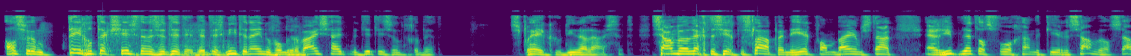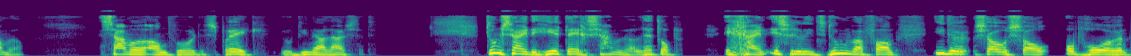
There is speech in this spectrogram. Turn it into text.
als er een tegeltekst is, dan is het dit. Dit is niet een een of andere wijsheid, maar dit is een gebed. Spreek, uw luistert. Samuel legde zich te slapen en de Heer kwam bij hem staan en riep net als voorgaande keren: Samuel, Samuel. Samuel antwoordde: Spreek, uw dienaar luistert. Toen zei de Heer tegen Samuel: Let op, ik ga in Israël iets doen waarvan ieder zo zal ophoren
